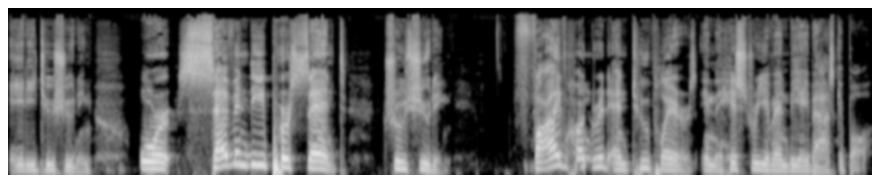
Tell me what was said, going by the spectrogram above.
82 shooting, or 70% true shooting. 502 players in the history of NBA basketball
